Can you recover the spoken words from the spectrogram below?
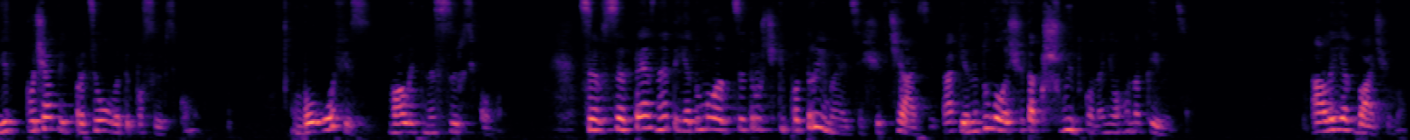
від, почав відпрацьовувати по сирському? Бо офіс валить не сирському. Це все те, знаєте, я думала, це трошечки протримається ще в часі. Так? Я не думала, що так швидко на нього накинуться. Але як бачимо.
